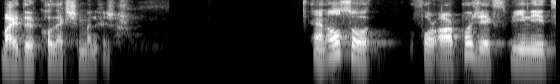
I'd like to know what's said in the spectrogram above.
by the collection manager. And also for our projects, we need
